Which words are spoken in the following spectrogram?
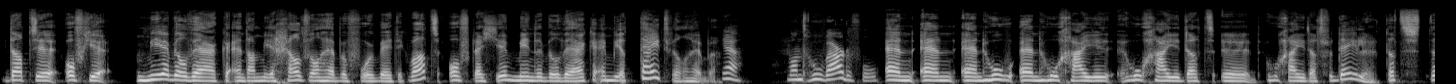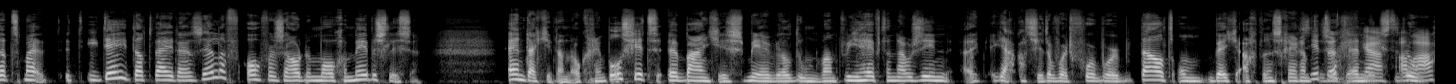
dat je, of je meer wil werken en dan meer geld wil hebben voor weet ik wat, of dat je minder wil werken en meer tijd wil hebben. Want hoe waardevol. En, en, en, hoe, en hoe, ga je, hoe, ga je dat, eh, hoe ga je dat verdelen? Dat is, dat is maar het idee dat wij daar zelf over zouden mogen meebeslissen. En dat je dan ook geen bullshit eh, baantjes meer wil doen. Want wie heeft er nou zin, eh, ja, als je er wordt voor wordt betaald om een beetje achter een scherm te Zitten. zitten en ja, niks te doen. Allah.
